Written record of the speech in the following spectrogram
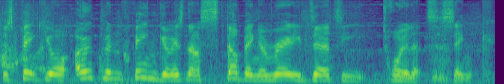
Just think your open finger is now stubbing a really dirty toilet sink.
